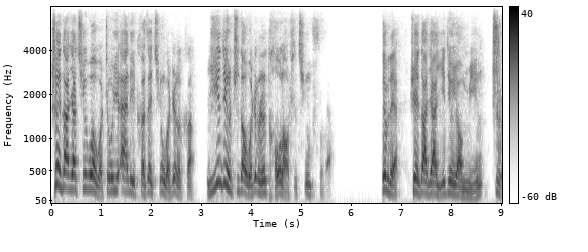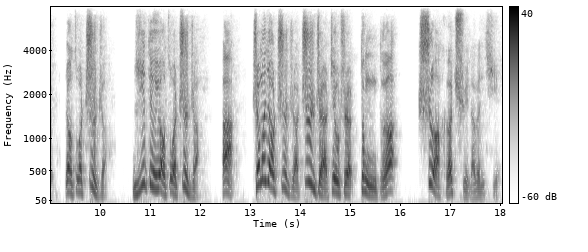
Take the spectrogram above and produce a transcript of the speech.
所以大家听过我周一案例课，再听我这个课，一定知道我这个人头脑是清楚的，对不对？所以大家一定要明智，要做智者，一定要做智者啊！什么叫智者？智者就是懂得舍和取的问题，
